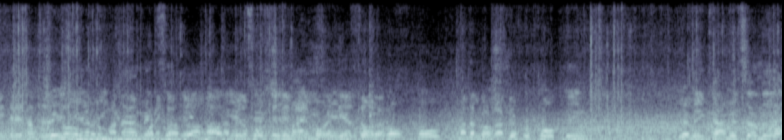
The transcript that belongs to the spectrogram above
interesante de todo, pero mándame por encargo más rápido posible que le cobren 10 dólares. Mándalo rápido. Stripper thing. You have any comments on that?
